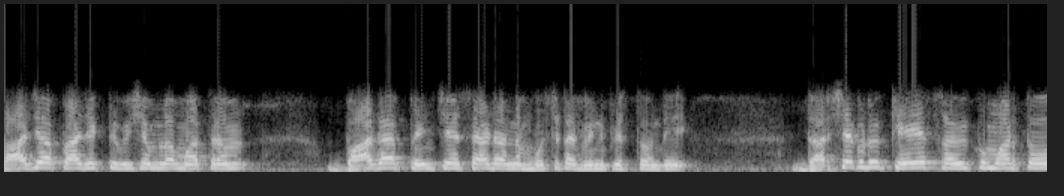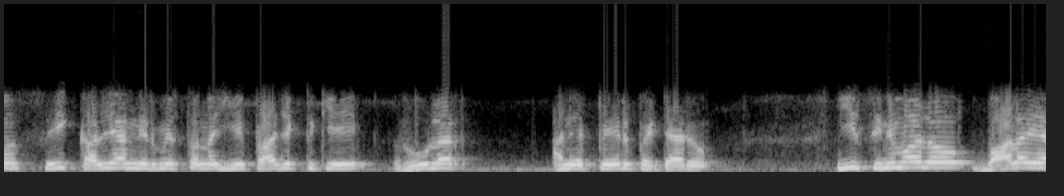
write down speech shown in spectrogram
తాజా ప్రాజెక్టు విషయంలో మాత్రం బాగా పెంచేశాడు అన్న ముచ్చట వినిపిస్తోంది. దర్శకుడు కెఎస్ రవికుమార్తో సి కళ్యాణ్ నిర్మిస్తున్న ఈ ప్రాజెక్టుకి రూలర్ అనే పేరు పెట్టారు. ఈ సినిమాలో బాలయ్య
